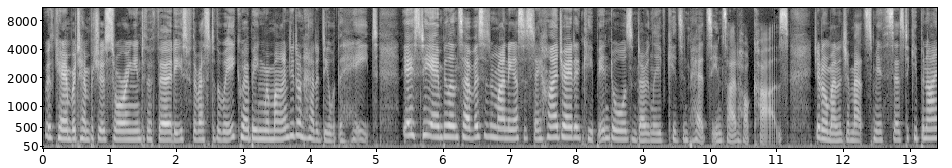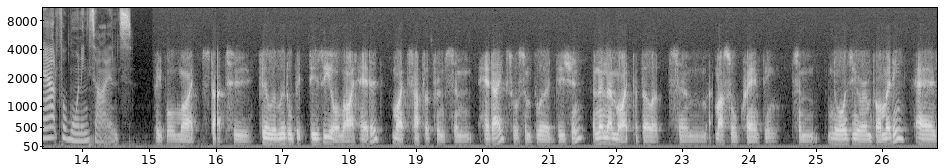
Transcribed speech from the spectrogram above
With Canberra temperatures soaring into the 30s for the rest of the week, we're being reminded on how to deal with the heat. The ACT Ambulance Service is reminding us to stay hydrated, keep indoors, and don't leave kids and pets inside hot cars. General Manager Matt Smith says to keep an eye out for warning signs. People might start to feel a little bit dizzy or lightheaded, might suffer from some headaches or some blurred vision, and then they might develop some muscle cramping some nausea and vomiting. As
